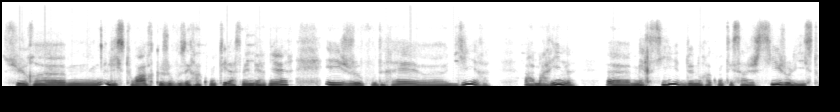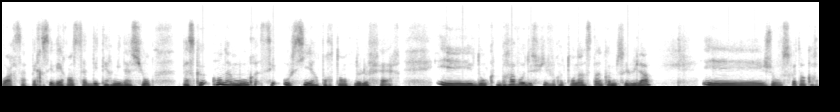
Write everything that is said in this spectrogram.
sur euh, l'histoire que je vous ai racontée la semaine dernière. Et je voudrais euh, dire à Marine, euh, merci de nous raconter sa si jolie histoire, sa persévérance, sa détermination, parce que en amour, c'est aussi important de le faire. Et donc, bravo de suivre ton instinct comme celui-là. Et je vous souhaite encore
